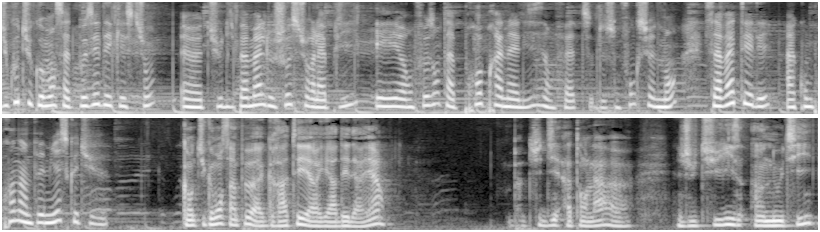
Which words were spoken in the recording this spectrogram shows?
Du coup, tu commences à te poser des questions, euh, tu lis pas mal de choses sur l'appli et en faisant ta propre analyse en fait de son fonctionnement, ça va t'aider à comprendre un peu mieux ce que tu veux. Quand tu commences un peu à gratter et à regarder derrière, bah, tu te dis attends là, euh, j'utilise un outil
